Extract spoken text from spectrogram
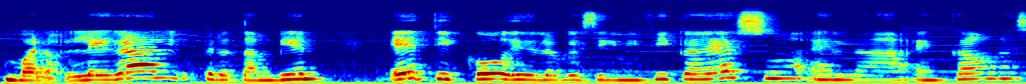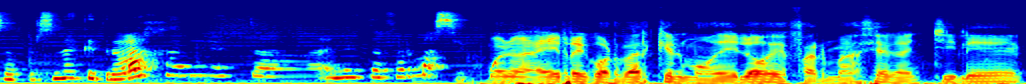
bueno, legal, pero también ético y de lo que significa eso en, la, en cada una de esas personas que trabajan en esta, en esta farmacia. Bueno, hay que recordar que el modelo de farmacia acá en Chile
